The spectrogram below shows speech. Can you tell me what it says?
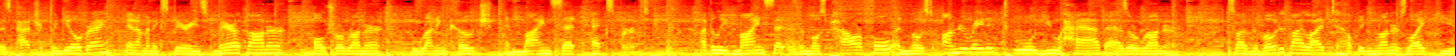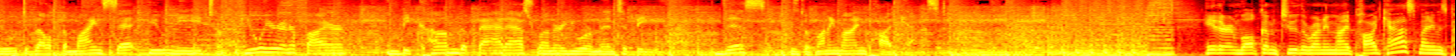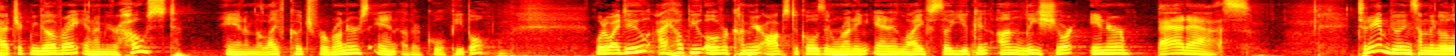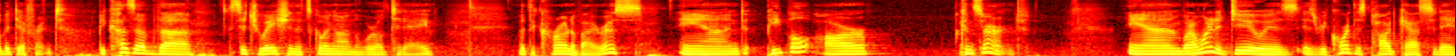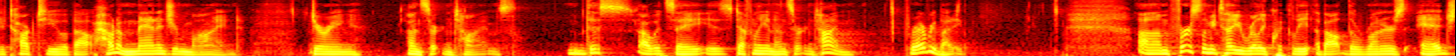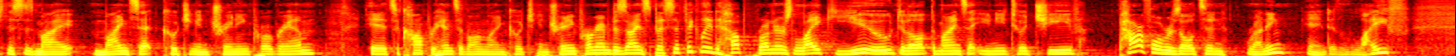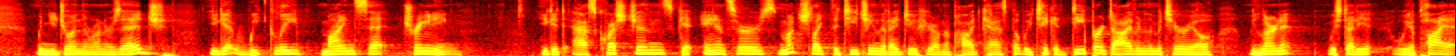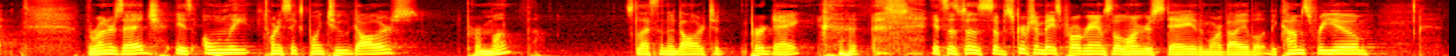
name is Patrick McGilvray, and I'm an experienced marathoner, ultra runner, running coach, and mindset expert. I believe mindset is the most powerful and most underrated tool you have as a runner. So I've devoted my life to helping runners like you develop the mindset you need to fuel your inner fire and become the badass runner you are meant to be. This is the Running Mind Podcast. Hey there, and welcome to the Running Mind Podcast. My name is Patrick McGilvray, and I'm your host, and I'm the life coach for runners and other cool people. What do I do? I help you overcome your obstacles in running and in life so you can unleash your inner badass. Today, I'm doing something a little bit different because of the situation that's going on in the world today with the coronavirus, and people are concerned and what I wanted to do is is record this podcast today to talk to you about how to manage your mind during uncertain times. This, I would say, is definitely an uncertain time for everybody. Um, first, let me tell you really quickly about the Runner's Edge. This is my mindset coaching and training program. It's a comprehensive online coaching and training program designed specifically to help runners like you develop the mindset you need to achieve powerful results in running and in life. When you join the Runner's Edge, you get weekly mindset training. You get to ask questions, get answers, much like the teaching that I do here on the podcast, but we take a deeper dive into the material. We learn it, we study it, we apply it. The Runner's Edge is only $26.2 per month. It's less than a dollar to per day. it's a, a subscription based program, so the longer you stay, the more valuable it becomes for you.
